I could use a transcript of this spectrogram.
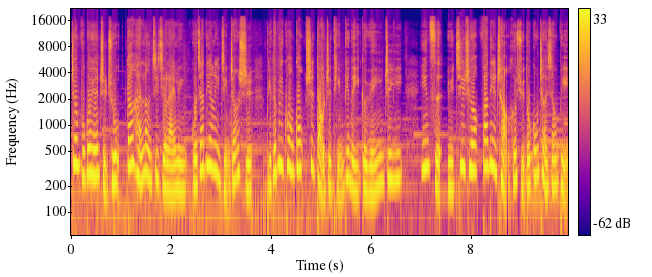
政府官员指出，当寒冷季节来临、国家电力紧张时，比特币矿工是导致停电的一个原因之一。因此，与汽车、发电厂和许多工厂相比，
